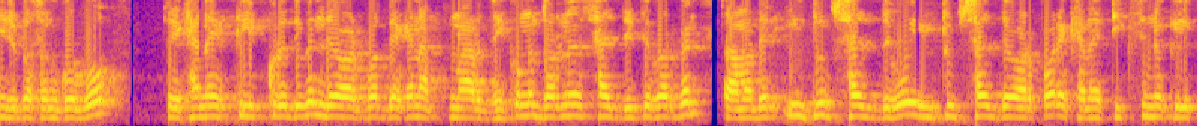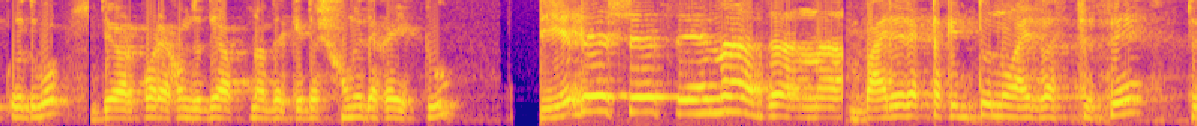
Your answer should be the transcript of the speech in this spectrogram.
নির্বাচন করব। তো এখানে ক্লিক করে দিবেন দেওয়ার পর দেখেন আপনার যে কোনো ধরনের সাইজ দিতে পারবেন। তো আমাদের ইউটিউব সাইজ দেবো। ইউটিউব সাইজ দেওয়ার পর এখানে টিক চিহ্ন ক্লিক করে দেবো। দেওয়ার পর এখন যদি আপনাদেরকে এটা শুনে দেখাই একটু। বাইরের একটা কিন্তু নয়েজ আসতেছে। তো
